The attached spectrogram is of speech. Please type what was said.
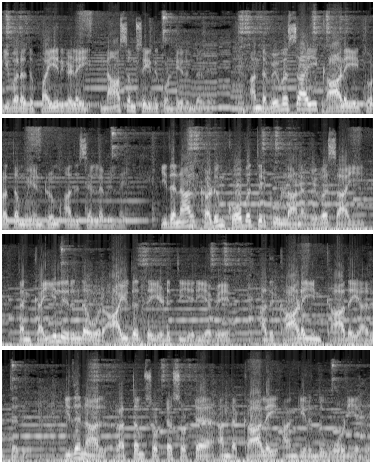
இவரது பயிர்களை நாசம் செய்து கொண்டிருந்தது. அந்த விவசாயி காளையை துரத்த முயன்றும் அது செல்லவில்லை. இதனால் கடும் கோபத்திற்கு உள்ளான விவசாயி தன் கையில் இருந்த ஒரு ஆயுதத்தை எடுத்து எறியவே அது காளையின் காதை அறுத்தது. இதனால் ரத்தம் சொட்ட சொட்ட அந்த காளை அங்கிருந்து ஓடியது.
